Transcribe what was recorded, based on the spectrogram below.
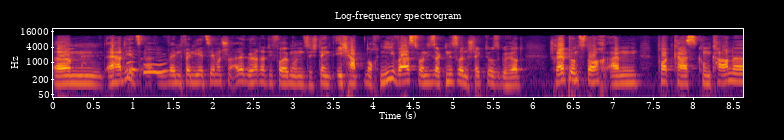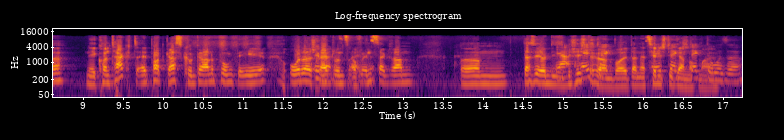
Ähm, er hat jetzt, wenn, wenn jetzt jemand schon alle gehört hat, die Folgen und sich denkt, ich habe noch nie was von dieser knisternden Steckdose gehört, schreibt uns doch an Podcast Konkane, nee, kontakt at podcastkonkane.de oder schreibt uns auf. Instagram, ähm, dass ihr diese Geschichte Hashtag- hören wollt, dann erzähle ich die gerne nochmal. Steckdose.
